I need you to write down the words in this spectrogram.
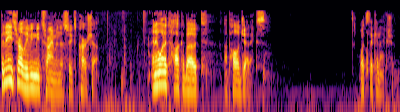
Bnei Israel leaving Mitzrayim in this week's Parsha. And I want to talk about apologetics. What's the connection?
